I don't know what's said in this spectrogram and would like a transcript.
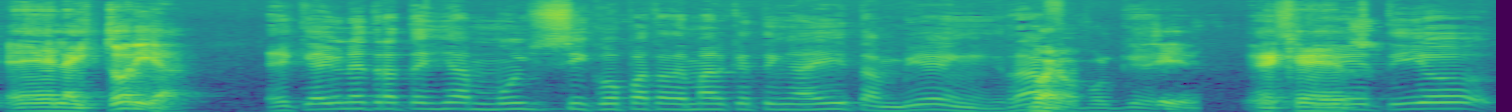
eh, la historia. Es que hay una estrategia muy psicópata de marketing ahí también, Rafa, porque es, que, tío,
